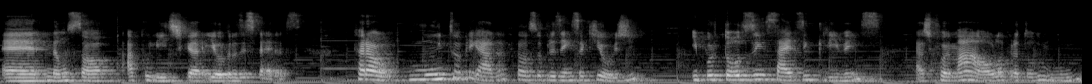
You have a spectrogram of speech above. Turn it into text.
é, não só a política e outras esferas. Carol, muito obrigada pela sua presença aqui hoje e por todos os insights incríveis. Acho que foi uma aula para todo mundo.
